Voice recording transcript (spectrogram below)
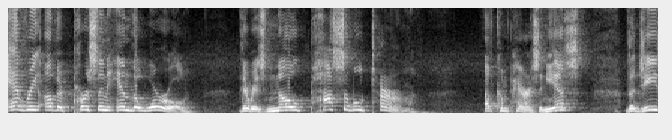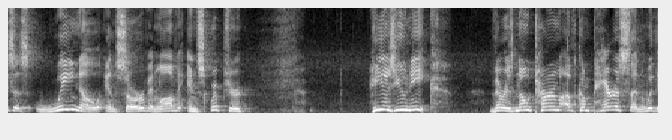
every other person in the world, there is no possible term of comparison. Yes, the Jesus we know and serve and love in Scripture, he is unique. There is no term of comparison with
